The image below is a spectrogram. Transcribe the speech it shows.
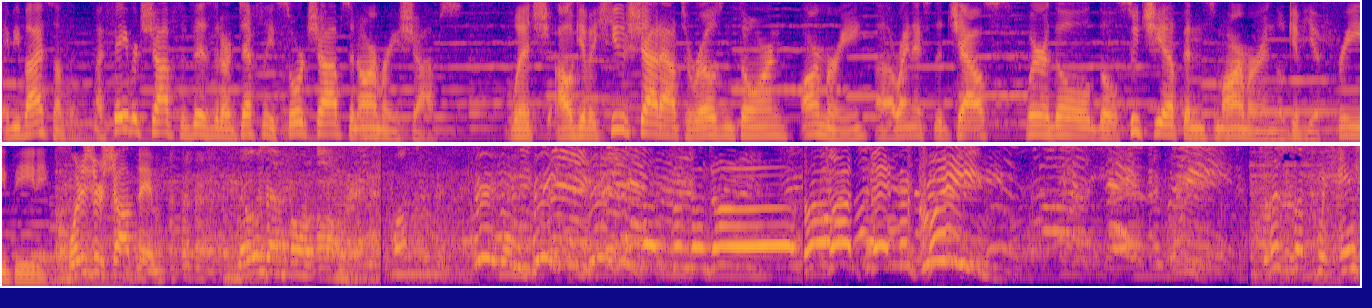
maybe buy something. My favorite shops to visit are definitely sword shops and armory shops, which I'll give a huge shout out to Rose and Thorn Armory, uh, right next to the Joust, where they'll they'll suit you up in some armor and they'll give you a free beating. What is your shop name? Rose and Thorn Armory. One, two, three. God save the Queen! So this is up to an inch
